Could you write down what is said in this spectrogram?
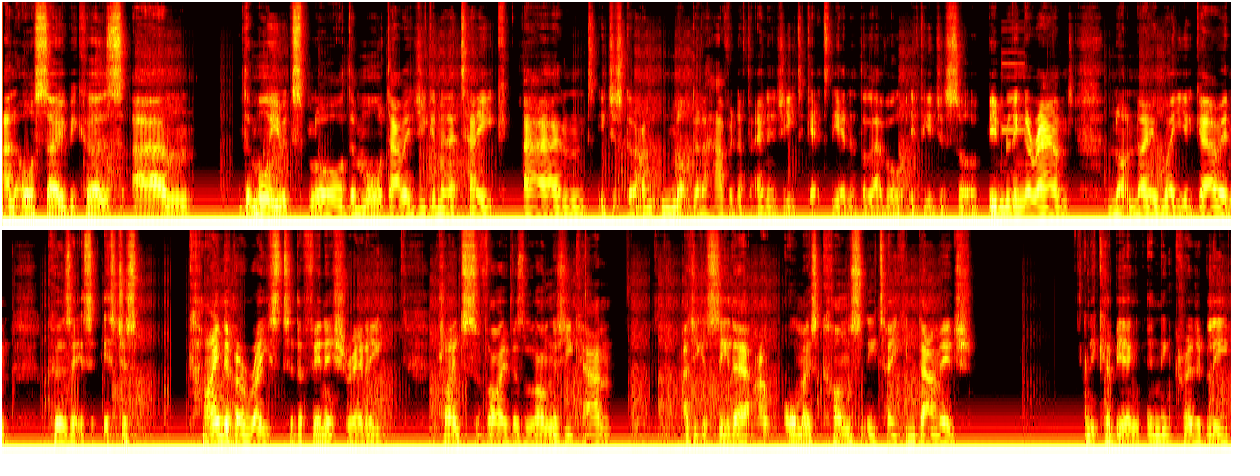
And also because um, the more you explore, the more damage you're going to take, and you're just gonna, not going to have enough energy to get to the end of the level if you're just sort of bimbling around, not knowing where you're going, because it's it's just kind of a race to the finish, really, trying to survive as long as you can. As you can see there, I'm almost constantly taking damage, and it can be an, an incredibly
